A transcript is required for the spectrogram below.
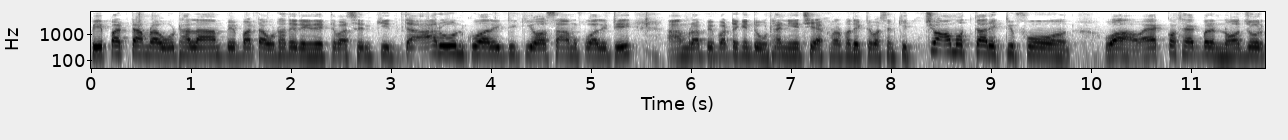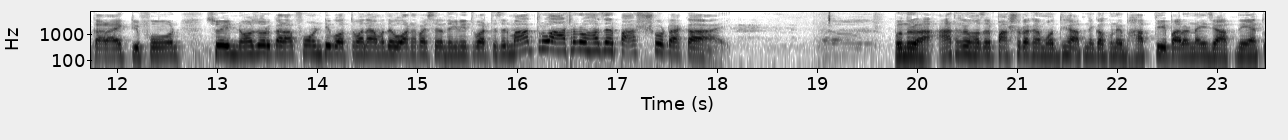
পেপারটা আমরা উঠালাম, পেপারটা উঠাতে দেখে দেখতে পাচ্ছেন কি দারুণ কোয়ালিটি কি অসাম কোয়ালিটি আমরা পেপারটা কিন্তু উঠায় নিয়েছি, এখন আপনারা দেখতে পাচ্ছেন কি চমৎকার একটি ফোন ওয়াও এক কথা একবারে নজর কারা একটি ফোন সো এই নজর কারা ফোনটি বর্তমানে আমাদের ওয়াটার পাইসেন থেকে নিতে পারতেছেন মাত্র আঠারো হাজার পাঁচশো টাকায়। বন্ধুরা, আঠারো হাজার পাঁচশো টাকার মধ্যে আপনি কখনো ভাবতেই পারেন নাই যে আপনি এত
